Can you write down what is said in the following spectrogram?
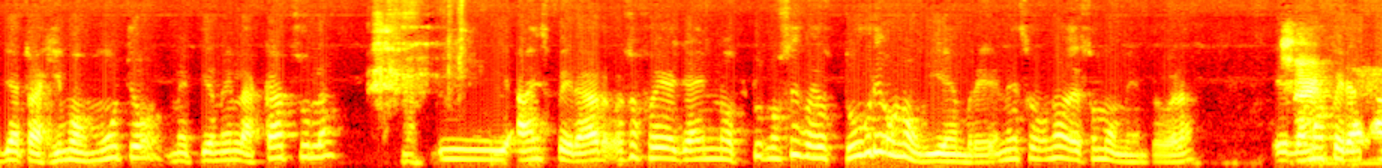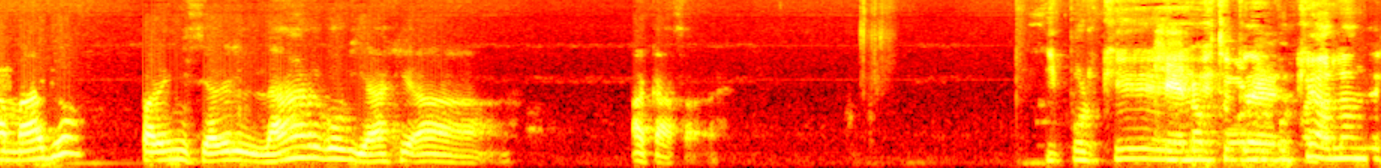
ya trajimos mucho, metieron en la cápsula y a esperar, eso fue allá en octubre, no sé, fue octubre o noviembre, en eso, uno de esos momentos, ¿verdad? Eh, vamos a esperar a mayo para iniciar el largo viaje a, a casa. ¿Y por qué, ¿por qué hablan de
